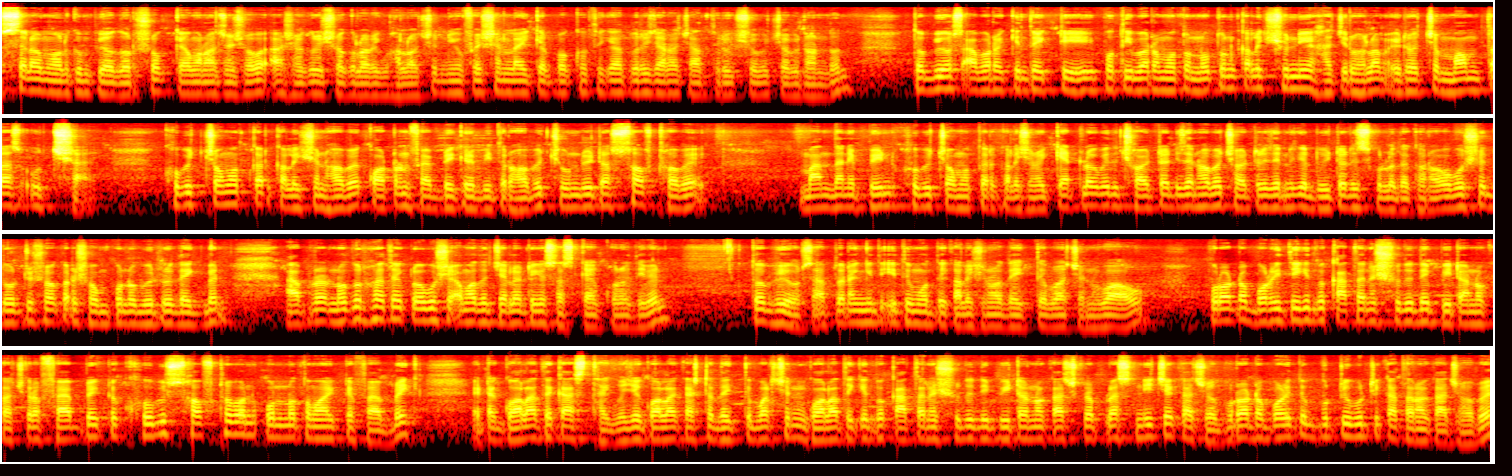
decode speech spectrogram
আসসালামু আলাইকুম প্রিয় দর্শক, কেমন আছেন সবাই? আশা করি সকল অনেক ভালো আছেন। নিউ ফ্যাশন লাইকের পক্ষ থেকে আপনারা যারা আন্তরিক শুভেচ্ছা, অভিনন্দন। তো বিয়স আবারও কিন্তু একটি প্রতিবারের মতো নতুন কালেকশন নিয়ে হাজির হলাম। এটা হচ্ছে মমতাজ উৎসাহ খুবই চমৎকার কালেকশন হবে। কটন ফ্যাব্রিকের ভিতর হবে চুন্ডিটা সফট হবে। মানদানি প্রিন্ট খুবই চমৎকার কালেকশন হয় ক্যাটলগ ভিতরে ছয়টা ডিজাইন হবে। ছয়টা ডিজাইন থেকে দুইটা ডিসগুলো দেখানো হবে। অবশ্যই ধৈর্য সহকারে সম্পূর্ণ ভিডিও দেখবেন। আপনারা নতুন হয়ে থাকলে অবশ্যই আমাদের চ্যানেলটিকে সাবস্ক্রাইব করে দিবেন। তো ভিউর্স আপনারা কিন্তু ইতিমধ্যে কালেকশনও দেখতে পাচ্ছেন। ওয়াও পুরোটা বডিতে কিন্তু কাতানের সুতো দিয়ে পিটানো কাজ করা ফ্যাব্রিকটা খুবই সফট এবং অন্যতম একটা ফ্যাব্রিক এটা গলাতে কাজ থাকবে। যে গলার কাজটা দেখতে পাচ্ছেন, গলাতে কিন্তু কাতানের সুতো দিয়ে পিটানো কাজ করা প্লাস নিচে কাজ হবে। পুরোটা বডিতে বুটি বুটি কাতানো কাজ হবে।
